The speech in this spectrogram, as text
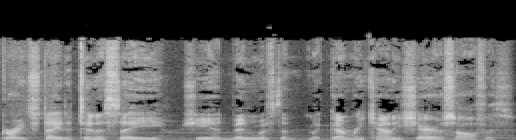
great state of Tennessee. She had been with the Montgomery County Sheriff's Office.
